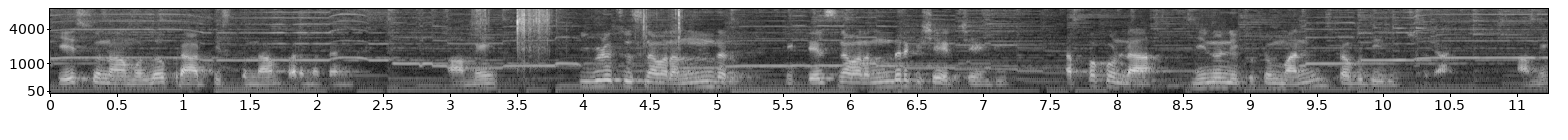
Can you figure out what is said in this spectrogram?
ఏసునామంలో ప్రార్థిస్తున్నాం పరమతండ్రి ఆమె ఈ వీడియో చూసిన వారందరూ మీకు తెలిసిన వారందరికీ షేర్ చేయండి. తప్పకుండా నేను నీ కుటుంబాన్ని ప్రభు దీవించుగా ఆమె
